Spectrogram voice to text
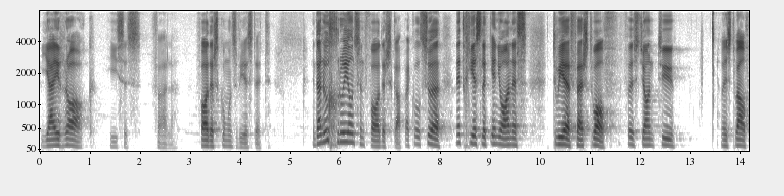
jy raak Jesus vir hulle. Vaders, kom ons wees dit. En dan hoe groei ons in vaderskap? Ek wil so net geestelik 1 Johannes 2 vers 12. 1 John 2 verse 12.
